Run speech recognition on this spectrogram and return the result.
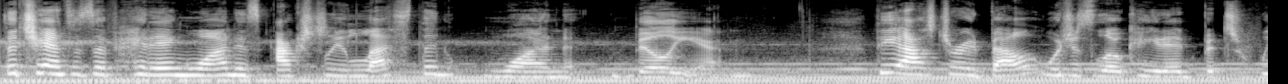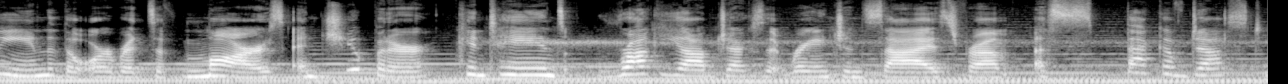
The chances of hitting one is actually less than 1 billion. The asteroid belt, which is located between the orbits of Mars and Jupiter, contains rocky objects that range in size from a speck of dust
